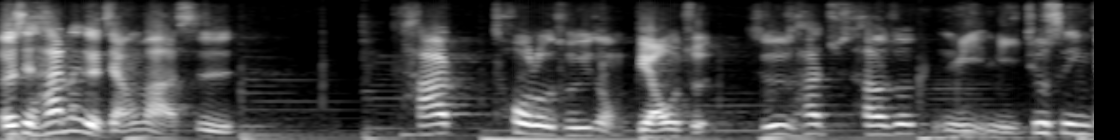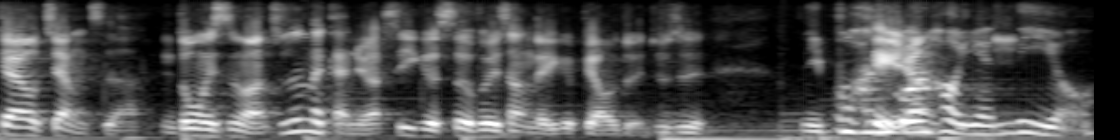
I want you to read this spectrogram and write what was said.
而且他那个讲法是，他透露出一种标准，就是他他说你你就是应该要这样子啊，你懂我意思吗？就是那感觉是一个社会上的一个标准，就是你不可以让好严厉哦，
